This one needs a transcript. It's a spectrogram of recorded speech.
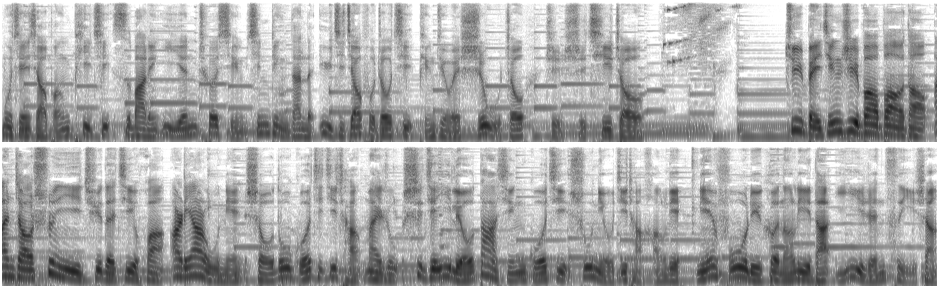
目前小鹏 P7 480EN 车型新订单的预计交付周期平均为十五周至十七周。据北京日报报道，按照顺义区的计划，二零二五年首都国际机场迈入世界一流大型国际枢纽机场行列，年服务旅客能力达一亿人次以上。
